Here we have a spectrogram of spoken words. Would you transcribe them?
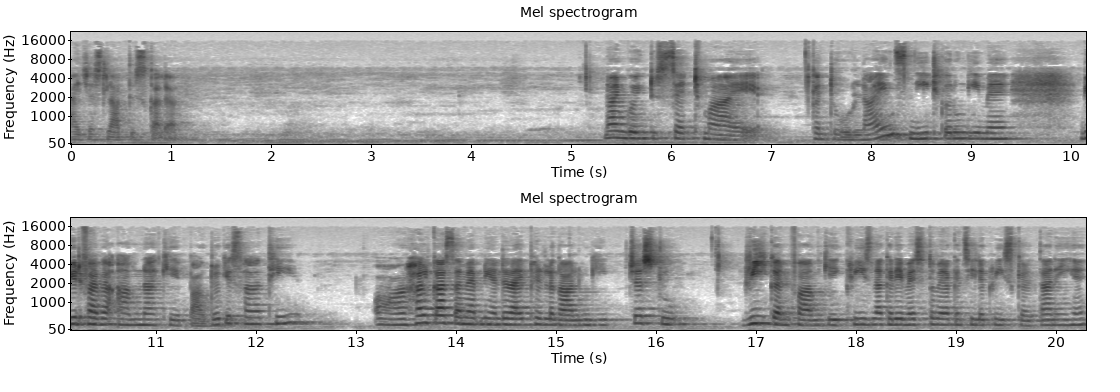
I just love this colour now I am going to set my contour lines neat करूँगी मैं ब्यूटीफाई बाय आमना के पाउडर के साथ ही। और हल्का सा मैं अपनी अंडर आई फिर लगा लूँगी जस्ट टू रीकन्फर्म कि क्रीज़ ना करे। वैसे तो मेरा कंसीलर क्रीज़ करता नहीं है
